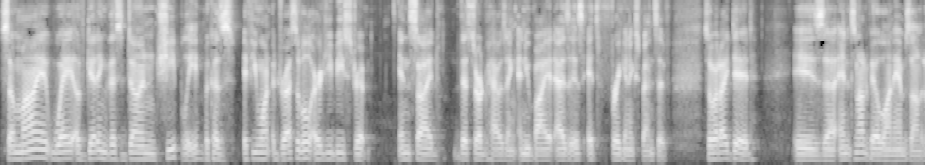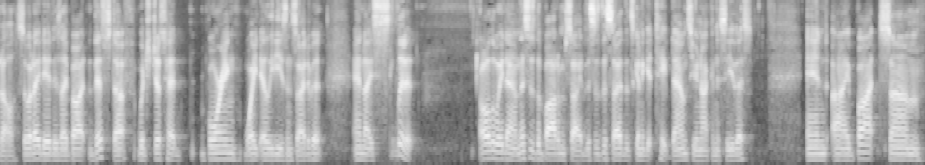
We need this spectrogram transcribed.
So my way of getting this done cheaply, because if you want addressable RGB strip, inside this sort of housing and you buy it as is, it's friggin' expensive. So what I did is, uh, and it's not available on Amazon at all. So what I did is I bought this stuff, which just had boring white LEDs inside of it, and I slid it all the way down. This is the bottom side. This is the side that's going to get taped down, so you're not going to see this. And I bought some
